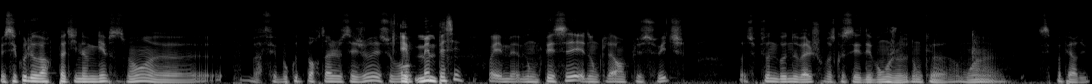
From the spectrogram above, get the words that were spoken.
Mais c'est cool de voir que Platinum Games en ce moment euh, bah, fait beaucoup de portages de ces jeux et souvent. Et même PC. Oui, mais donc PC et donc là en plus Switch. Euh, C'est plutôt une bonne nouvelle, je trouve, parce que c'est des bons jeux, donc euh, au moins euh, c'est pas perdu.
